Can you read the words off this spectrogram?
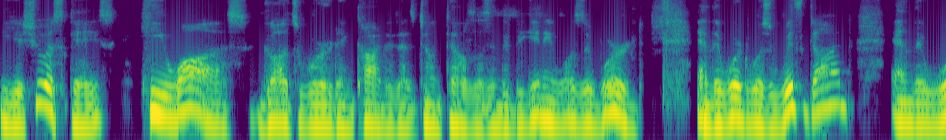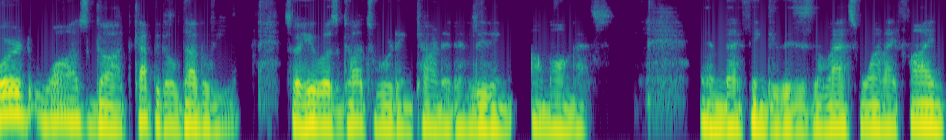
in Yeshua's case, he was God's word incarnate, as John tells us. In the beginning was the word, and the word was with God, and the word was God, capital W. So he was God's word incarnate and living among us. And I think this is the last one I find.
